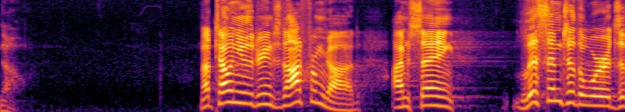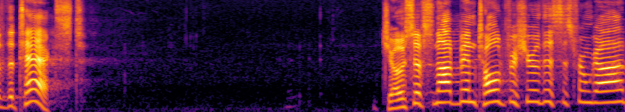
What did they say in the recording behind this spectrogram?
No. I'm not telling you the dream's not from God. I'm saying Listen to the words of the text. Joseph's not been told for sure this is from God.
